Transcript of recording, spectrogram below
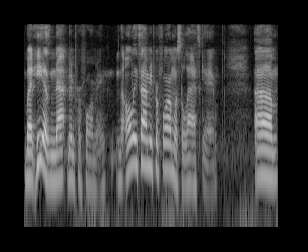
But he has not been performing. The only time he performed was the last game. Um,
